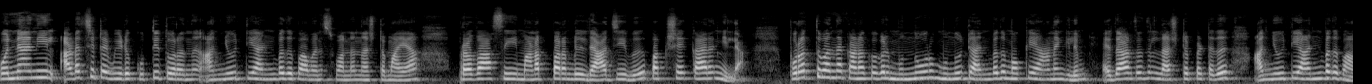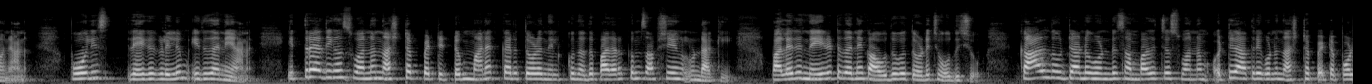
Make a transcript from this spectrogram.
പൊന്നാനിയിൽ അടച്ചിട്ട വീട് കുത്തി തുറന്ന് അഞ്ഞൂറ്റി അൻപത് പവൻ സ്വർണം നഷ്ടമായ പ്രവാസി മണപ്പറമ്പിൽ രാജീവ് പക്ഷേ കരഞ്ഞില്ല. പുറത്തു വന്ന കണക്കുകൾ മുന്നൂറും മുന്നൂറ്റി അൻപതും ഒക്കെ ആണെങ്കിലും യഥാർത്ഥത്തിൽ നഷ്ടപ്പെട്ടത് അഞ്ഞൂറ്റി അൻപത് പവനാണ്. പോലീസ് രേഖകളിലും ഇതുതന്നെയാണ് ഇത്രയധികം സ്വർണം നഷ്ടപ്പെട്ടിട്ടും മനക്കരുത്തോടെ നിൽക്കുന്നത് പലർക്കും സംശയങ്ങൾ ഉണ്ടാക്കി. പലരും നേരിട്ട് തന്നെ കൗതുകത്തോടെ ചോദിച്ചു. കാൽ നൂറ്റാണ്ട് കൊണ്ട് സമ്പാദിച്ച സ്വർണം ഒറ്റ രാത്രി കൊണ്ട് നഷ്ടപ്പെട്ടപ്പോൾ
